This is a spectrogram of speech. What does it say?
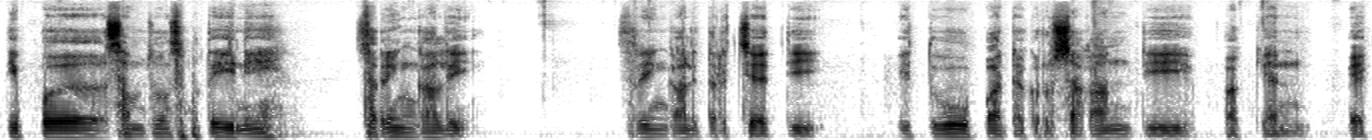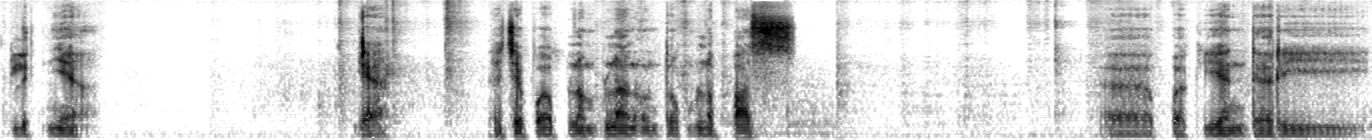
tipe Samsung seperti ini sering kali sering kali terjadi itu pada kerusakan di bagian backlitnya. Ya saya coba pelan-pelan untuk melepas eh, bagian dari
